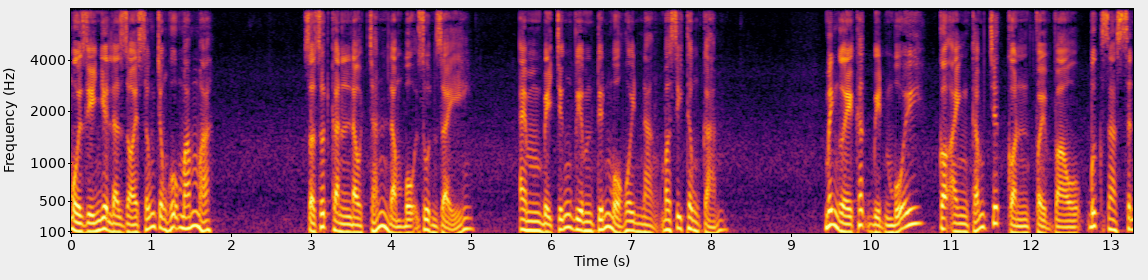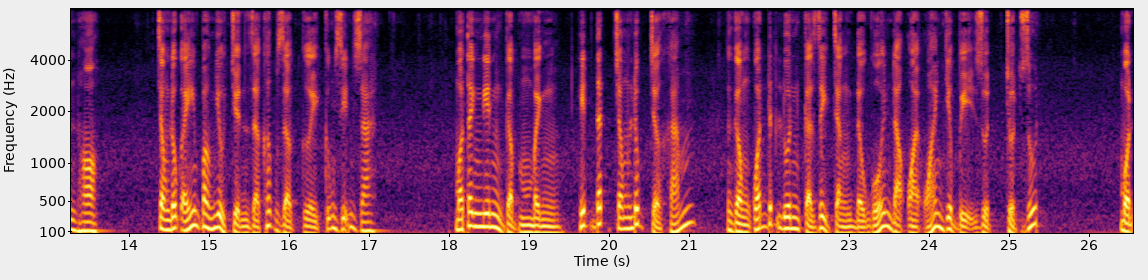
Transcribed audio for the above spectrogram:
Mùi gì như là giỏi sống trong hũ mắm mà Giỏi rút khăn lau chắn làm bộ run rẩy. Em bị chứng viêm tuyến mồ hôi nặng, Bác sĩ thông cảm. Mấy người khác bịt mũi, Có anh khám trước còn phải vào bước ra sân ho. Trong lúc ấy, bao nhiêu chuyện giờ khóc giờ cười cũng diễn ra. Một thanh niên gặp mình, Hít đất trong lúc chờ khám. Gồng quá đất luôn cả dây chẳng đầu gối là oải oái như bị ruột chuột rút. Một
